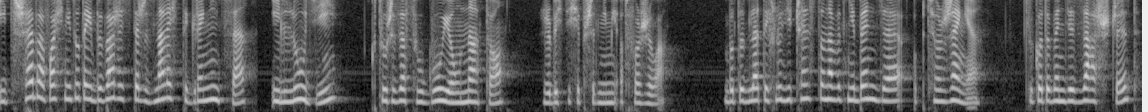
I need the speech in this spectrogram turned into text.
I trzeba właśnie tutaj wyważyć też, znaleźć te granice i ludzi, którzy zasługują na to, żebyś ty się przed nimi otworzyła. Bo to dla tych ludzi często nawet nie będzie obciążenie, tylko to będzie zaszczyt,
